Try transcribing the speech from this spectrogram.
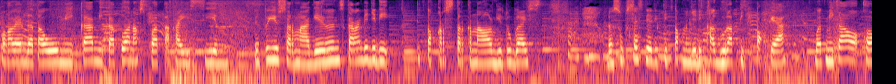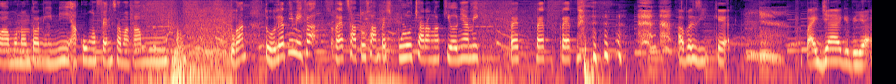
Kalau kalian gak tahu Mika Mika tuh anak squad Akaisin. Dia tuh user mage dan sekarang dia jadi tiktokers terkenal gitu guys. Udah sukses dia di tiktok menjadi kagura tiktok ya buat Mika kalau kamu nonton ini aku ngefans sama kamu. Tuh kan? Tuh lihat nih Mika. Red 1 sampai 10 cara ngekillnya Mik. Red red red. Apa sih? Kayak apa aja gitu ya.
